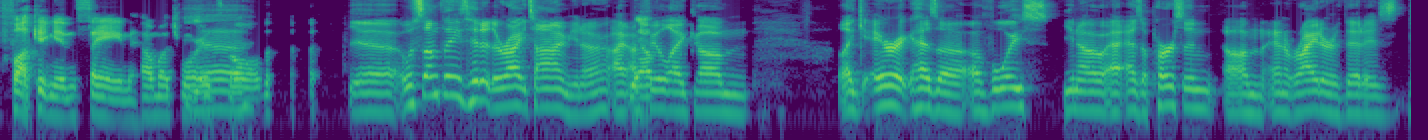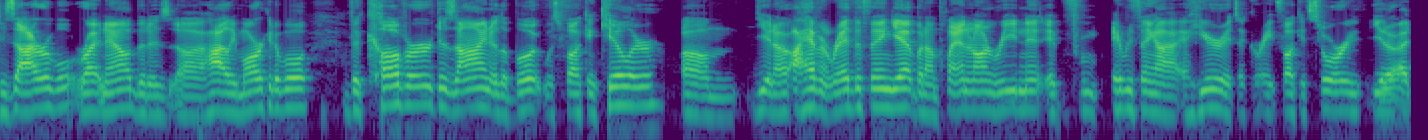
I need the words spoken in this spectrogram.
fucking insane how much more it's sold. Yeah. Well, some things hit at the right time, you know. I, I feel like um like Eric has a, a voice, you know, a- as a person um, and a writer that is desirable right now, that is uh, highly marketable. the cover design of the book was fucking killer. Um, you know, I haven't read the thing yet, but I'm planning on reading it. it from everything I hear, it's a great fucking story. You know, I,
